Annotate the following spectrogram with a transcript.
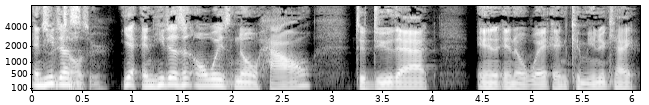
and So he he tells does. her. Yeah, and he doesn't always know how to do that in in a way and communicate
